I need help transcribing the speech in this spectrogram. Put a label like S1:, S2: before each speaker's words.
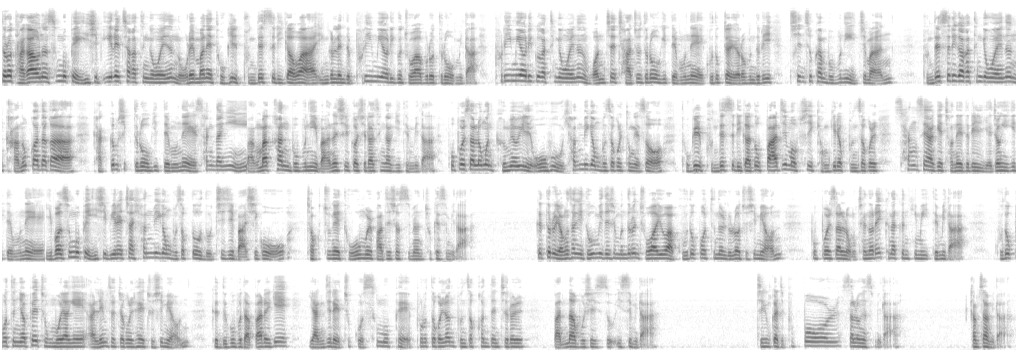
S1: 끝으로 다가오는 승무패 21회차 같은 경우에는 오랜만에 독일 분데스리가와 잉글랜드 프리미어리그 조합으로 들어옵니다. 프리미어리그 같은 경우에는 원체 자주 들어오기 때문에 구독자 여러분들이 친숙한 부분이 있지만 분데스리가 같은 경우에는 간혹 가다가 가끔씩 들어오기 때문에 상당히 막막한 부분이 많으실 것이라 생각이 됩니다. 포폴살롱은 금요일 오후 현미경 분석을 통해서 독일 분데스리가도 빠짐없이 경기력 분석을 상세하게 전해드릴 예정이기 때문에 이번 승무패 21회차 현미경 분석도 놓치지 마시고 적중에 도움을 받으셨으면 좋겠습니다. 끝으로 영상이 도움이 되신 분들은 좋아요와 구독 버튼을 눌러주시면 풋볼살롱 채널에 크나큰 힘이 됩니다. 구독 버튼 옆에 종 모양의 알림 설정을 해주시면 그 누구보다 빠르게 양질의 축구 승무패 프로토 관련 분석 컨텐츠를 만나보실 수 있습니다. 지금까지 풋볼 살롱이었습니다. 감사합니다.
